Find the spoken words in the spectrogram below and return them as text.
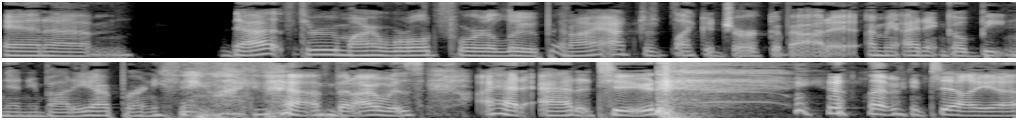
and um, that threw my world for a loop and i acted like a jerk about it. I mean i didn't go beating anybody up or anything like that but i was i had attitude let me tell you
